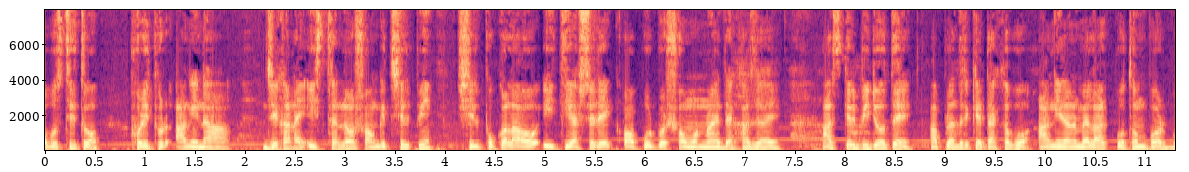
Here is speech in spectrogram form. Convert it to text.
অবস্থিত ফরিদপুর আঙিনা, যেখানে স্থানীয় সংগীত শিল্পী শিল্পকলা ও ইতিহাসের এক অপূর্ব সমন্বয় দেখা যায়। আজকের ভিডিওতে আপনাদেরকে দেখাবো আঙিনার মেলার প্রথম পর্ব।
